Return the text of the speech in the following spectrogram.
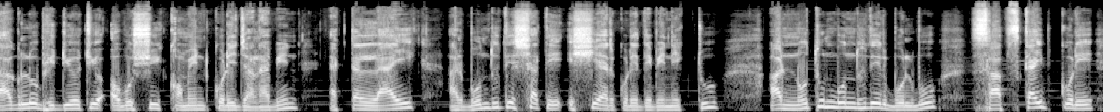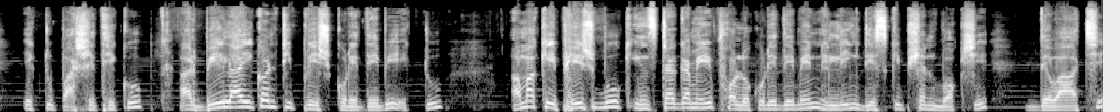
লাগল ভিডিওটি অবশ্যই কমেন্ট করে জানাবেন, একটা লাইক আর বন্ধুদের সাথে শেয়ার করে দেবেন একটু। আর নতুন বন্ধুদের বলব সাবস্ক্রাইব করে একটু পাশে থেকো আর বেল আইকনটি প্রেস করে দেবে একটু। আমাকে ফেসবুক ইনস্টাগ্রামে ফলো করে দেবেন লিঙ্ক ডেসক্রিপশন বক্সে দেওয়া আছে।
